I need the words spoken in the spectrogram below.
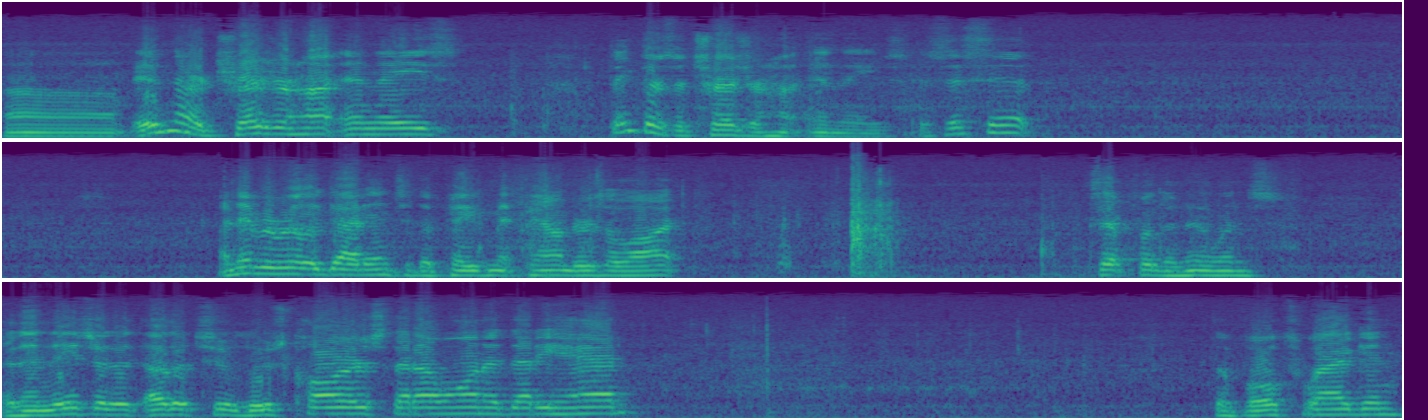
Um, isn't there a treasure hunt in these? I think there's a treasure hunt in these. Is this it? I never really got into the pavement pounders a lot. Except for the new ones. And then these are the other two loose cars that I wanted that he had. The Volkswagen.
